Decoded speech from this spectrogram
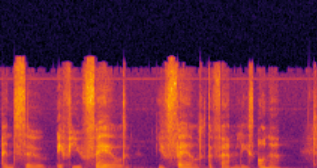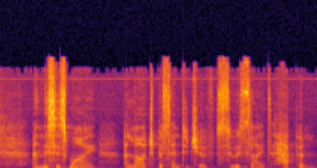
And so if you failed, you failed the family's honor. And this is why a large percentage of suicides happen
